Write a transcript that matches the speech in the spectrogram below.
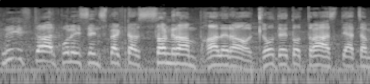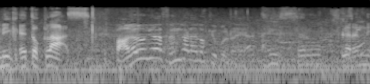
Three star police inspector Sangram Bhalerao जो दे तो त्रास त्याचा मी घेतो क्लास पागल हो गया फ़िल्म का डायलॉग क्यों बोल रहे हैं यार अरे सर वो करण ने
